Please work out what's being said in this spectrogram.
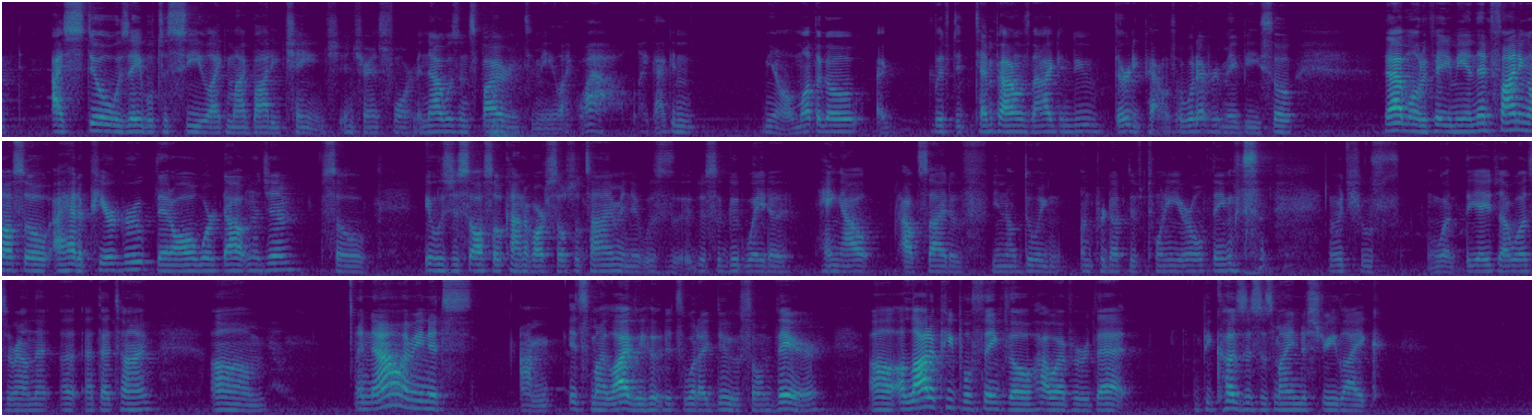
I still was able to see like my body change and transform, and that was inspiring to me. Like, wow, like I can, you know, a month ago I lifted 10 pounds, now I can do 30 pounds or whatever it may be. So that motivated me. And then finding also, I had a peer group that all worked out in the gym, so it was just also kind of our social time, and it was uh, just a good way to hang out outside of you know doing unproductive 20 year old things, which was what the age I was around that uh, at that time. Um, and now, I mean, it's I'm it's my livelihood. It's what I do, so I'm there. Uh, a lot of people think, though, however, that because this is my industry, like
